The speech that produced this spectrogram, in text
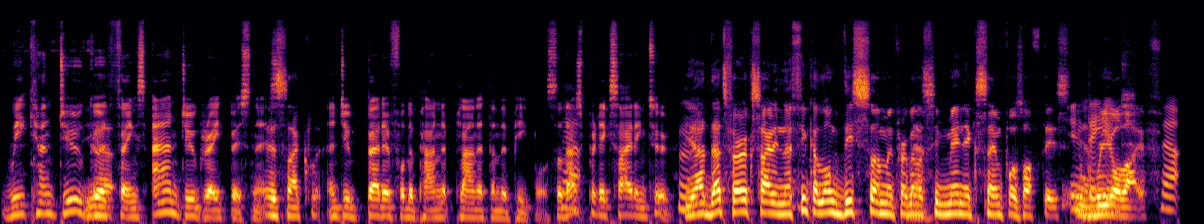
We can do good yeah. things and do great business. Exactly. And do better for the planet, planet and the people. So yeah. that's pretty exciting too. Mm. Yeah, that's very exciting. I think along this summit we're going to see many examples of this Indeed. in real life. Yeah.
